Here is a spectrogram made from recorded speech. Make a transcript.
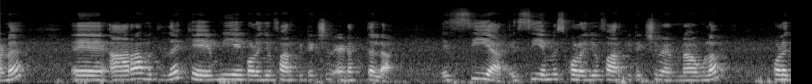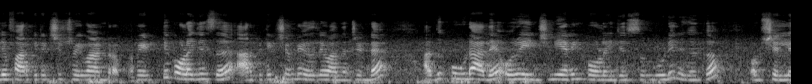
ആണ്. ആറാമത്തത് K M E A college of architecture Edathala. S C R S C M S college of architecture Ernakulam. College of architecture Trivandrum അപ്പോൾ എട്ട് കോളേജസ് ആർക്കിടെക്ചറിന്റെ ഇതിൽ വന്നിട്ടുണ്ട്. അതുകൂടാതെ ഒരു എഞ്ചിനീയറിംഗ് കോളേജസും കൂടി നിങ്ങൾക്ക് ഓപ്ഷനിൽ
